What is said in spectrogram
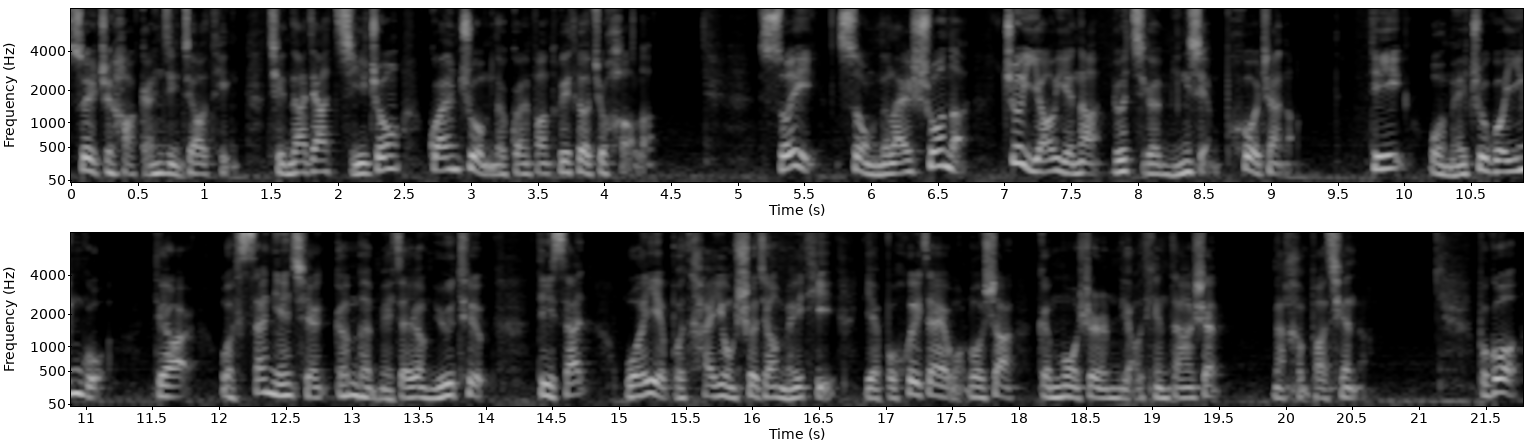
所以只好赶紧叫停，请大家集中关注我们的官方推特就好了。所以总的来说呢，这谣言呢有几个明显破绽了。第一，我没住过英国；第二，我三年前根本没在用 YouTube；第三。我也不太用社交媒体，也不会在网络上跟陌生人聊天搭讪，那很抱歉呢。不过，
